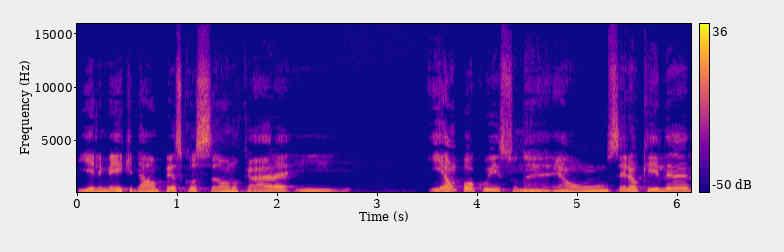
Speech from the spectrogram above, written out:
e ele meio que dá um pescoção no cara e, e é um pouco isso, né? É um serial killer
